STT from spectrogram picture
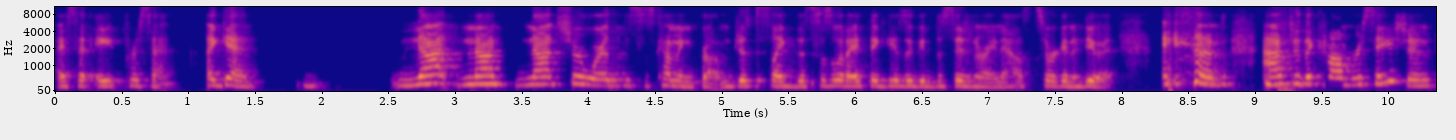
I said 8%. Again, not not not sure where this is coming from just like this is what i think is a good decision right now so we're going to do it and after the conversation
